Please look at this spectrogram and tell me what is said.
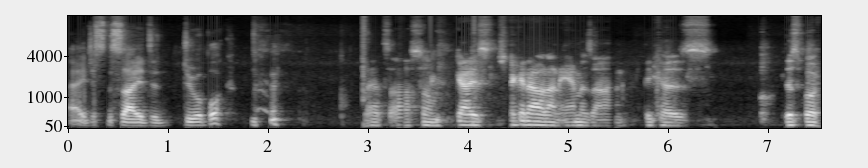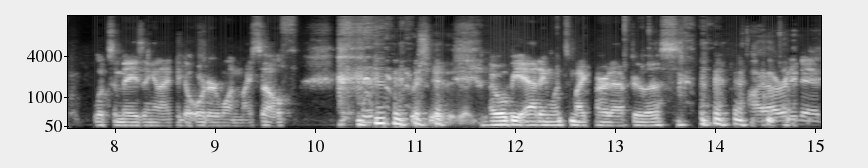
i just decided to do a book That's awesome, guys. Check it out on Amazon because this book looks amazing, and I need to order one myself. appreciate it I will be adding one to my cart after this. I already did.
